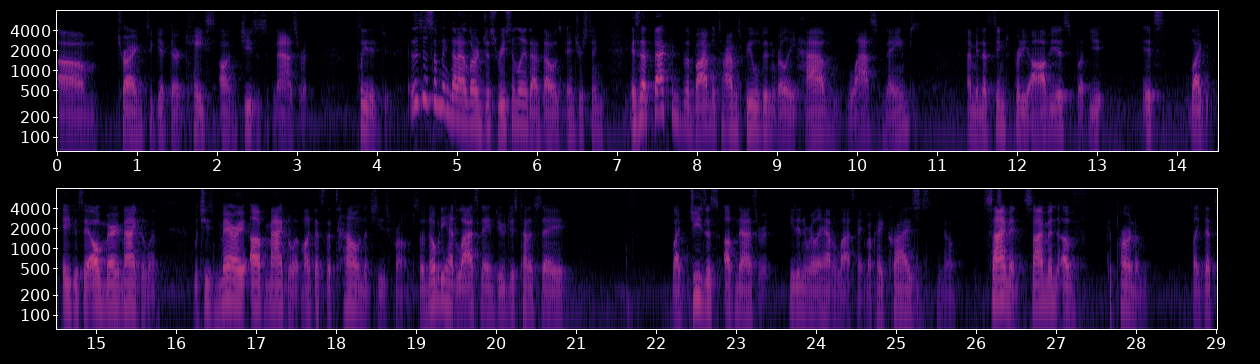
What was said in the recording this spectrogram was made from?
um, trying to get their case on Jesus of Nazareth pleaded to. And this is something that I learned just recently that I thought was interesting. Is that back in the Bible times, people didn't really have last names. I mean, that seems pretty obvious, but you, it's like you could say, "Oh, Mary Magdalene," but she's Mary of Magdalene. Like that's the town that she's from. So nobody had last names. You would just kind of say, like Jesus of Nazareth. He didn't really have a last name. Okay, Christ. You know, Simon, Simon of Capernaum. Like that's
